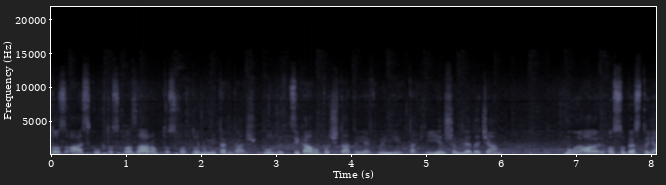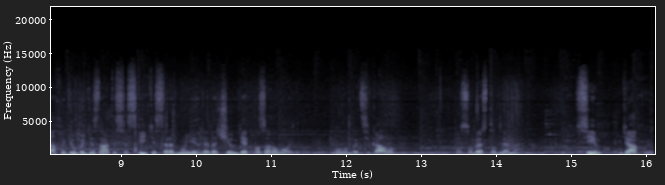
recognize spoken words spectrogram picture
Хто з Аською, хто з квазаром, хто з фортуном і так далі. Було цікаво почитати як мені, так і іншим глядачам. Ну а особисто я хотів би дізнатися, скільки серед моїх глядачів є квазароводів. Було би цікаво, особисто для мене. Всім дякую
